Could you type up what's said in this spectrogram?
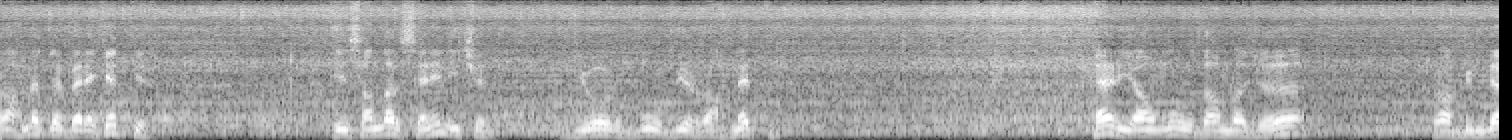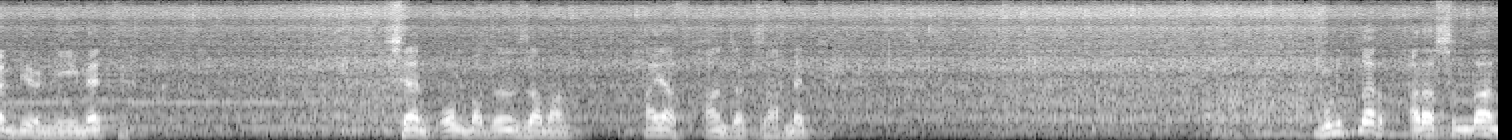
rahmet ve berekettir. İnsanlar senin için diyor bu bir rahmettir. Her yağmur damlacığı Rabbimden bir nimettir. Sen olmadığın zaman hayat ancak zahmettir. Bulutlar arasından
